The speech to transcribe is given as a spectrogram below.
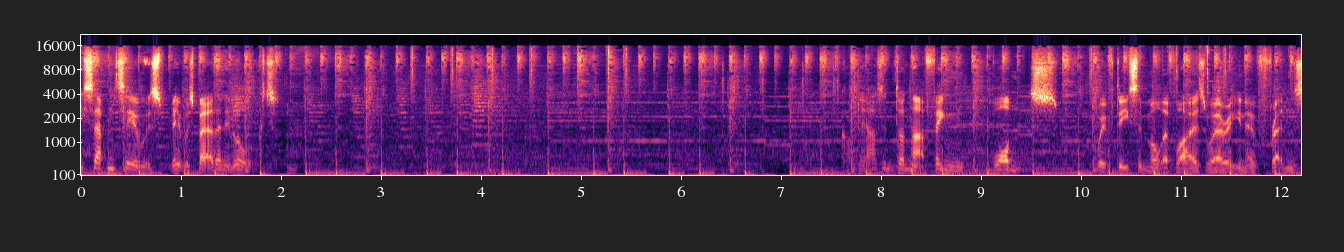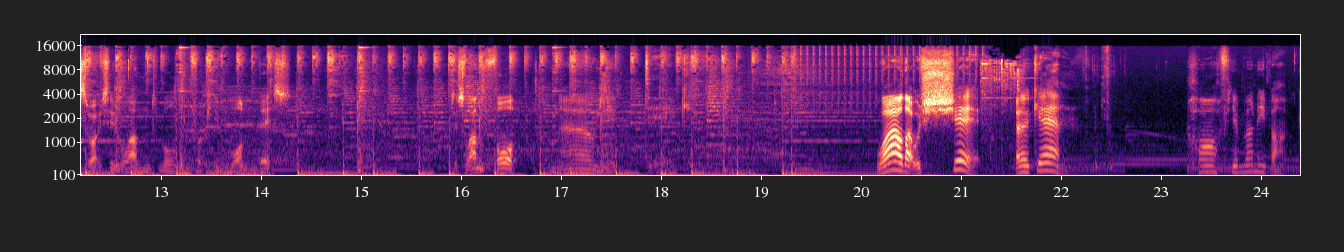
83.70. It was it was better than it looked. God, it hasn't done that thing once with decent multipliers where it you know threatens to actually land more than fucking one. This just land four. No, you dick. Wow, that was shit again. Half your money back.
